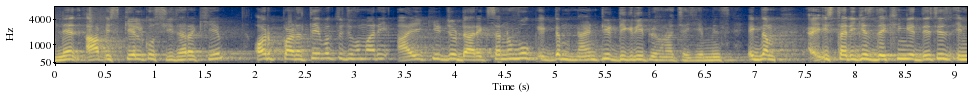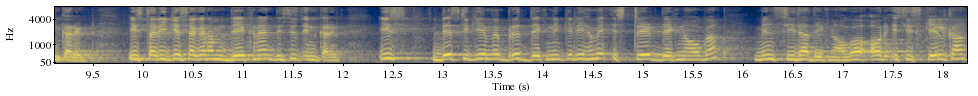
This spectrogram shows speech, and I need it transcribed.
लेंथ आप स्केल को सीधा रखिए और पढ़ते वक्त जो हमारी आई की जो डायरेक्शन है वो एकदम 90 डिग्री पे होना चाहिए। मीन्स एकदम इस तरीके से देखेंगे दिस इज़ इनकरेक्ट इस तरीके से अगर हम देख रहे हैं दिस इज़ इनकरेक्ट इस डेस्क की हमें ब्रेथ देखने के लिए हमें स्ट्रेट देखना होगा मीन्स सीधा देखना होगा और इस स्केल का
